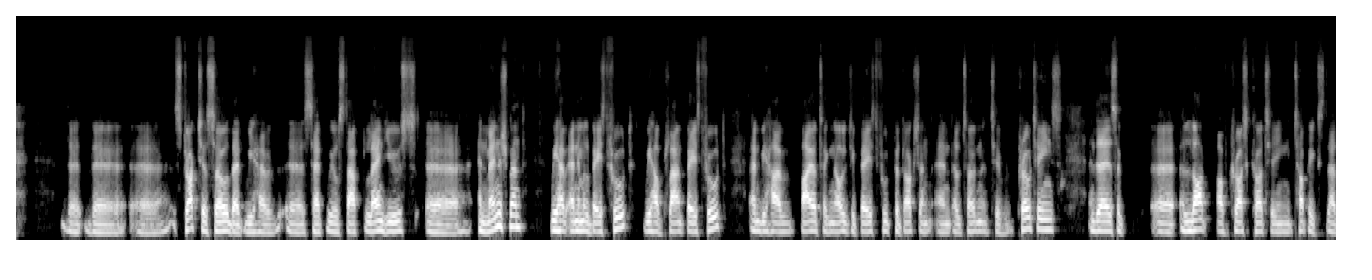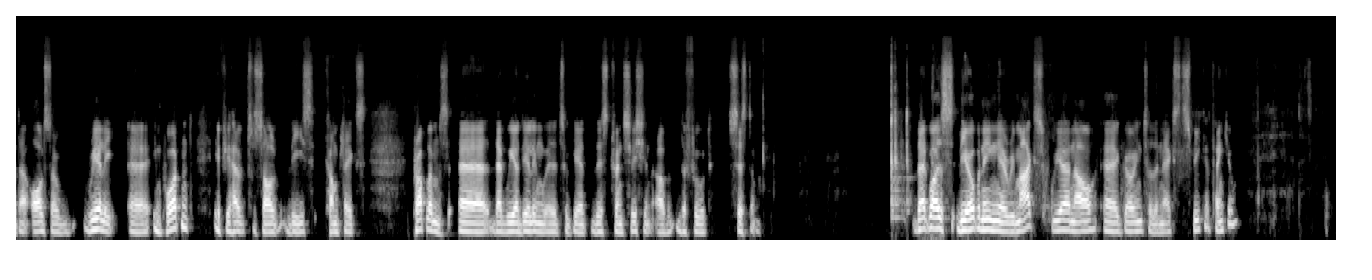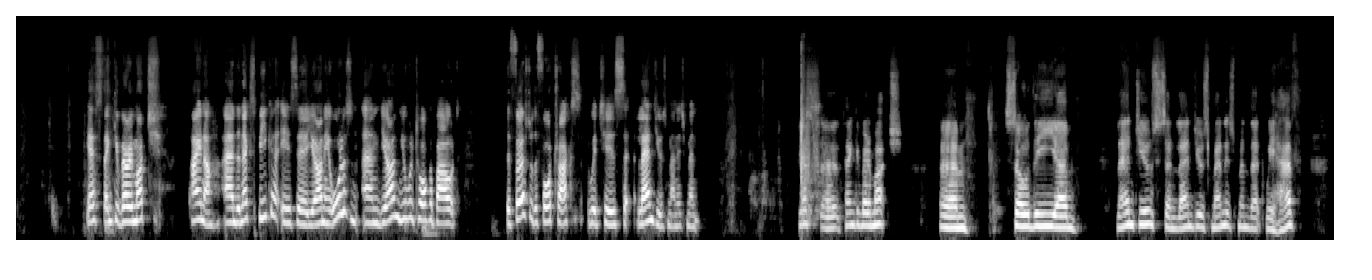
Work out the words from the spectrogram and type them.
the the uh, structure so that we have said we'll start land use and management. We have animal-based food, we have plant-based food, and we have biotechnology-based food production and alternative proteins. And There is a lot of cross-cutting topics that are also really important if you have to solve these complex problems uh, that we are dealing with to get this transition of the food system. That was the opening uh, remarks. We are now uh, going to the next speaker. Thank you. Yes, thank you very much, Ejnar. The next speaker is Jørgen E. Olesen. Jørgen, you will talk about the first of the four tracks, which is land use management. Yes, thank you very much. Um so the um, land use and land use management that we have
